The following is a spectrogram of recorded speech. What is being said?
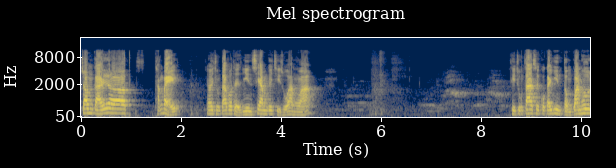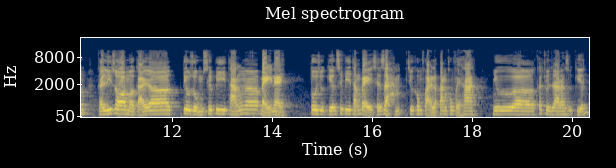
trong cái ờ, tháng 7 đây chúng ta có thể nhìn xem cái chỉ số hàng hóa. Thì chúng ta sẽ có cái nhìn tổng quan hơn. Cái lý do mà cái ờ, tiêu dùng CPI tháng ờ, 7 này tôi dự kiến CPI tháng 7 sẽ giảm chứ không phải là tăng 0,2 như ờ, các chuyên gia đang dự kiến.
